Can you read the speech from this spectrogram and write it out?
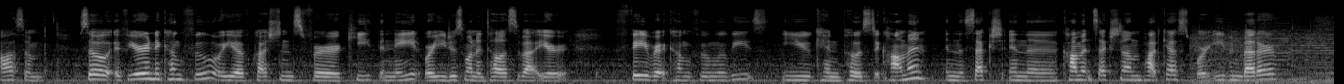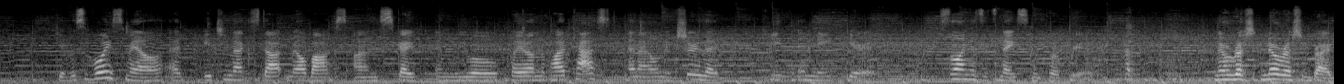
Awesome. So, if you're into kung fu, or you have questions for Keith and Nate, or you just want to tell us about your favorite kung fu movies, you can post a comment in the section in the comment section on the podcast, or even better, give us a voicemail at hmx.mailbox on Skype, and we will play it on the podcast. And I will make sure that Keith and Nate hear it, as long as it's nice and appropriate. no Russian, no Russian bride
